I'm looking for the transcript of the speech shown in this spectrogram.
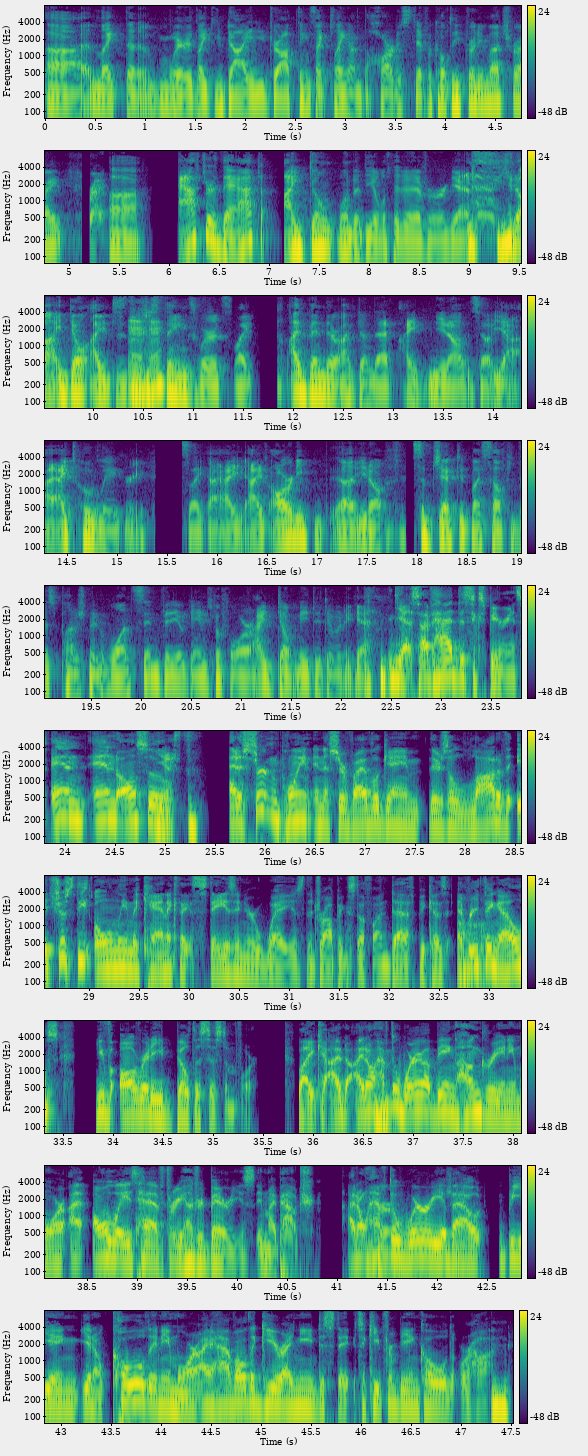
Uh, like the where like you die and you drop things, like playing on the hardest difficulty, pretty much, right? Right. Uh, after that, I don't want to deal with it ever again. you know, I don't. I just there's Mhm. just things where it's like I've been there, I've done that. I you know, so yeah, I, I totally agree. It's like I, I I've already uh, you know subjected myself to this punishment once in video games before. I don't need to do it again. Yes, I've had this experience, and and also yes. At a certain point in a survival game, there's a lot of it's just the only mechanic that stays in your way is the dropping stuff on death because Uh-huh. everything else you've already built a system for. Like I, I don't have Hmm. to worry about being hungry anymore. I always have 300 berries in my pouch. I don't have Sure. to worry about being, you know, cold anymore. I have all the gear I need to stay to keep from being cold or hot. Mhm.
